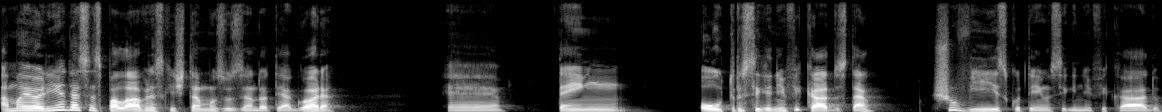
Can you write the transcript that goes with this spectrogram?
A maioria dessas palavras que estamos usando até agora é, tem outros significados, tá? Chuvisco tem um significado,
